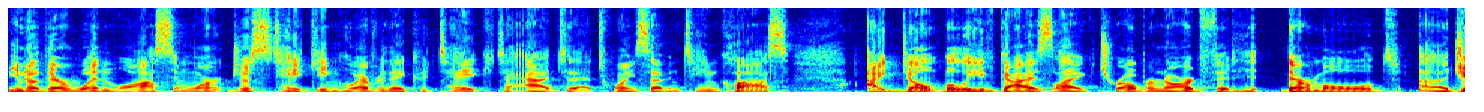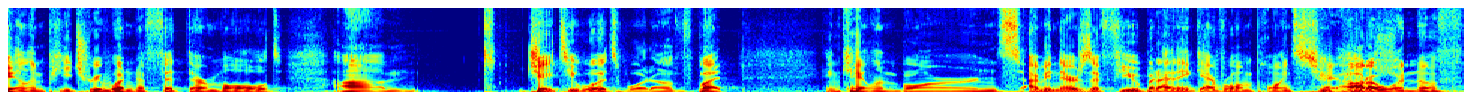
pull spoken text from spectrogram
you know their win loss and weren't just taking whoever they could take to add to that 2017 class I don't believe guys like Terrel Bernard fit their mold. Uh, Jalen Pitre wouldn't have fit their mold. Um, JT Woods would have, but and Kalon Barnes. I mean, there's a few, but I think everyone points to. Hey, Otto wouldn't have.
